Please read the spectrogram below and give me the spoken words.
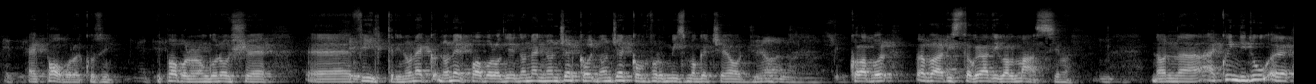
È diretta. È il popolo è così. Il popolo non conosce eh, filtri, non è, non è il popolo, di- non, è- non c'è non c'è il conformismo che c'è oggi. No, no? no, no, sì. Collabor- proprio aristocratico al massimo. Non, eh, quindi tu eh,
